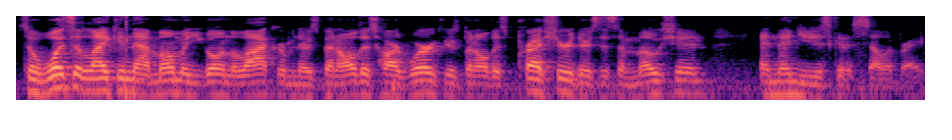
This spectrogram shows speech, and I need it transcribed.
So what's it like in that moment? You go in the locker room, and there's been all this hard work, there's been all this pressure, there's this emotion, and then you just get to celebrate.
